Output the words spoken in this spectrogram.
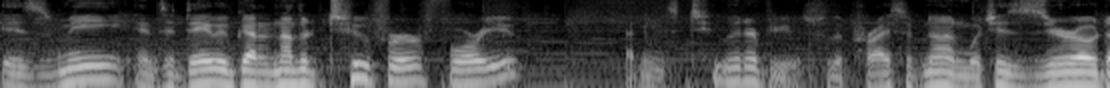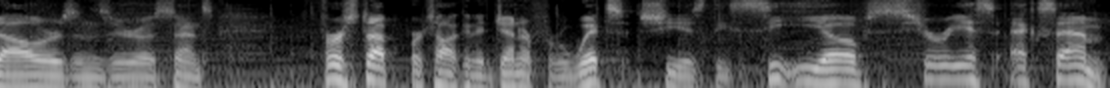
is me. And today we've got another twofer for you. That means two interviews for the price of none, which is zero dollars and zero cents. First up, we're talking to Jennifer Witz. She is the CEO of SiriusXM.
